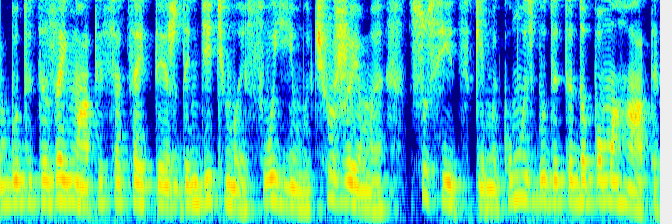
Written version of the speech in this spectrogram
будете займатися цей тиждень дітьми своїми, чужими, сусідськими, комусь будете допомагати.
